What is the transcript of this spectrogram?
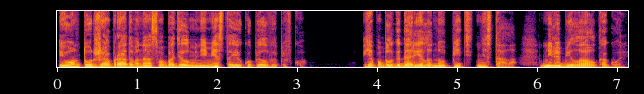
и он тут же обрадованно освободил мне место и купил выпивку. Я поблагодарила, но пить не стала. Не любила алкоголь.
